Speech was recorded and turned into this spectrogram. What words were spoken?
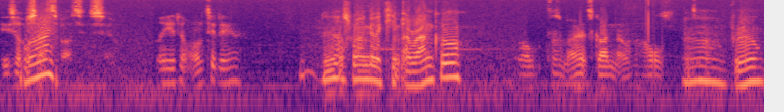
he's upset Why? about it. So, well, you don't want it, do you? Yeah, that's why I'm going to keep my rancor. Well, it doesn't matter. It's gone now. The hole's Oh, bro.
